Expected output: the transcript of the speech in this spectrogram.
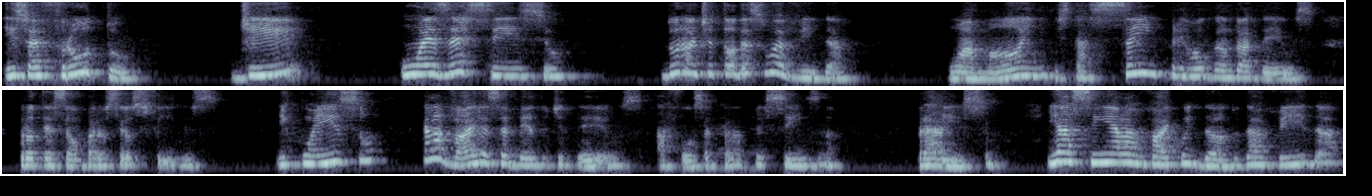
Isso é fruto de um exercício durante toda a sua vida. Uma mãe está sempre rogando a Deus proteção para os seus filhos. E com isso, ela vai recebendo de Deus a força que ela precisa para isso. E assim ela vai cuidando da vida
